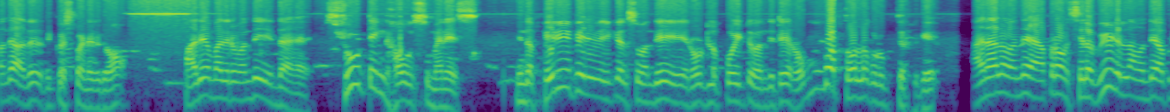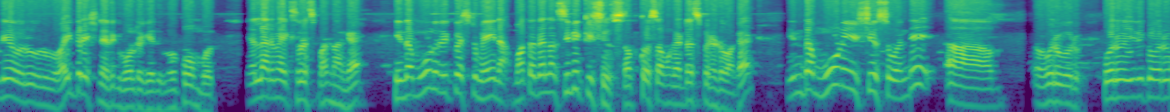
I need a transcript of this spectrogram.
வந்து அது ரிக்வெஸ்ட் பண்ணியிருக்கிறோம் அதே மாதிரி வந்து இந்த ஷூட்டிங் ஹவுஸ் மெனேஸ் இந்த பெரிய பெரிய வெஹிக்கல்ஸ் வந்து ரோட்ல போயிட்டு வந்துட்டு ரொம்ப தொல்லை கொடுத்துருக்கு. அதனால வந்து அப்புறம் சில வீடெல்லாம் வந்து அப்படியே ஒரு ஒரு வைப்ரேஷன் இருக்கு போல் இருக்கு. இது போகும்போது எல்லாருமே எக்ஸ்பிரஸ் பண்ணாங்க. இந்த மூணு ரிக்வெஸ்ட் மெயினா மற்றதெல்லாம் சிவிக் இஷ்யூஸ் அப்கோர்ஸ் அவங்க அட்ரஸ் பண்ணிடுவாங்க. இந்த மூணு இஷ்யூஸ் வந்து ஒரு ஒரு ஒரு இதுக்கு ஒரு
